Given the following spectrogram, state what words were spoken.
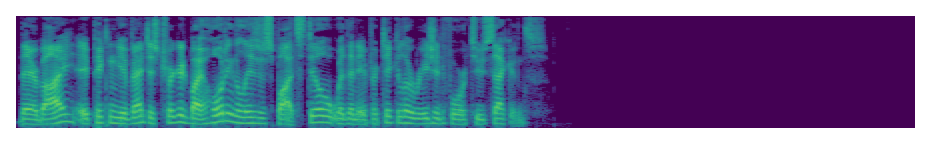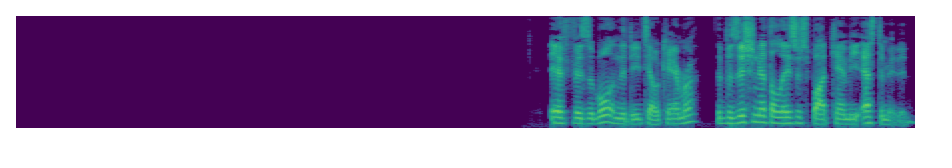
Thereby, a picking event is triggered by holding the laser spot still within a particular region for 2 seconds. If visible in the detail camera, the position of the laser spot can be estimated.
